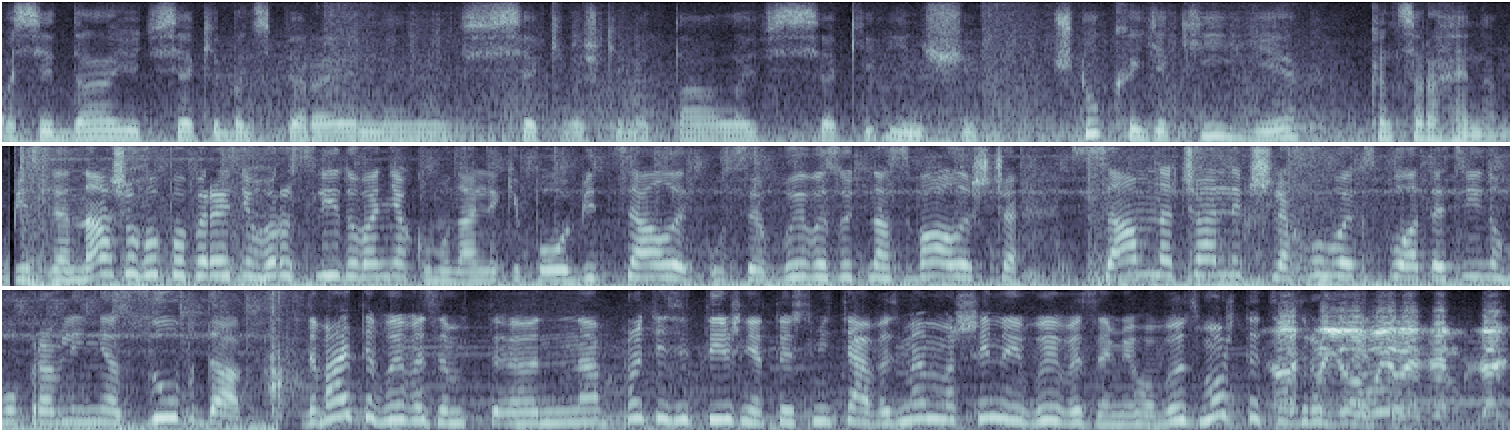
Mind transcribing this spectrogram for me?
Осідають всякі бенспірени, всякі важкі метали, всякі інші штуки, які є канцерогенами. Після нашого попереднього розслідування комунальники пообіцяли, усе вивезуть на звалище. Сам начальник шляхово-експлуатаційного управління зуб дав. Давайте вивеземо е, на протязі тижня то сміття, візьмемо машину і вивеземо його. Ви зможете це Як ми його зробити?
